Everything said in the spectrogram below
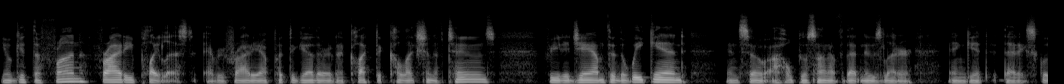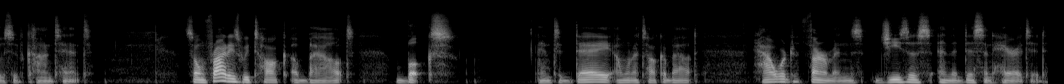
you'll get the Fun Friday playlist. Every Friday, I put together an eclectic collection of tunes for you to jam through the weekend. And so I hope you'll sign up for that newsletter and get that exclusive content. So on Fridays, we talk about books. And today I want to talk about Howard Thurman's Jesus and the Disinherited.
